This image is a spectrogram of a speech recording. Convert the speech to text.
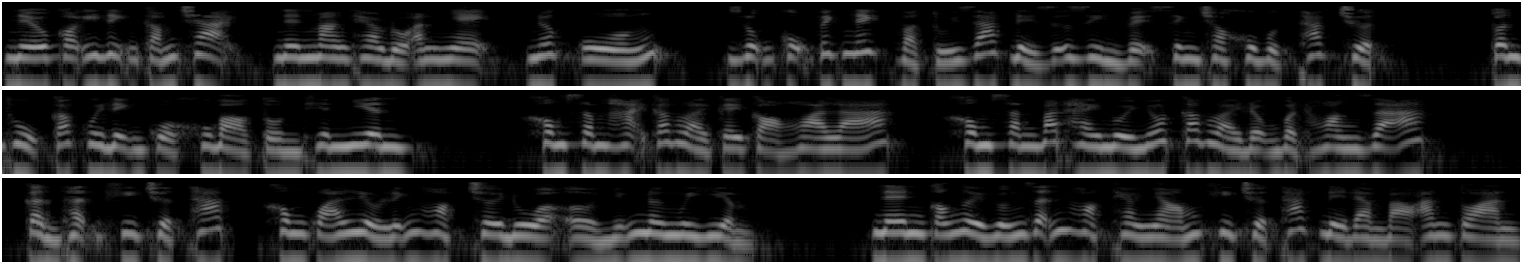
Nếu có ý định cắm trại, nên mang theo đồ ăn nhẹ, nước uống, dụng cụ picnic và túi rác để giữ gìn vệ sinh cho khu vực thác trượt. Tuân thủ các quy định của khu bảo tồn thiên nhiên. Không xâm hại các loài cây cỏ hoa lá, không săn bắt hay nuôi nhốt các loài động vật hoang dã. Cẩn thận khi trượt thác, không quá liều lĩnh hoặc chơi đùa ở những nơi nguy hiểm. Nên có người hướng dẫn hoặc theo nhóm khi trượt thác để đảm bảo an toàn.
